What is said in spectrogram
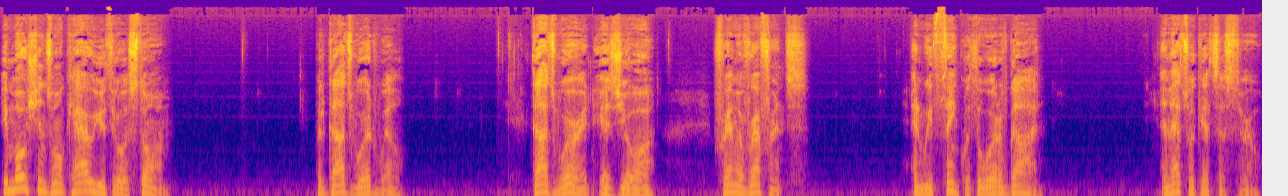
Emotions won't carry you through a storm. But God's word will. God's word is your frame of reference. And we think with the word of God. And that's what gets us through.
